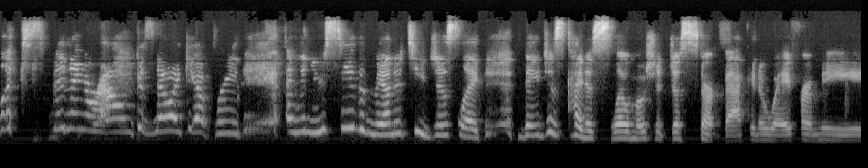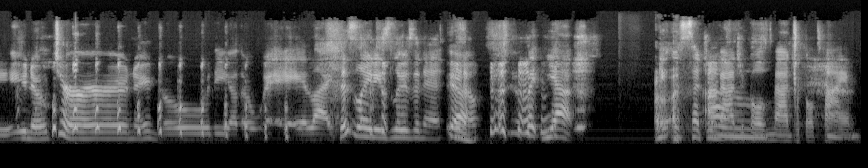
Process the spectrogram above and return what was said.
like spinning around because now I can't breathe. And then you see the manatee just like, they just kind of slow motion just start backing away from me, you know, turn and go the other way. Like this lady's losing it, yeah. you know. But yeah, it was such a magical, um, magical time.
